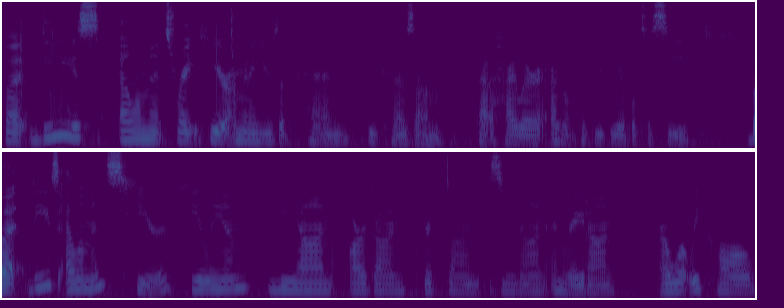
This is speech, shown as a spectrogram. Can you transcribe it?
But these elements right here, I'm going to use a pen because um, that highlighter, I don't think you'd be able to see. But these elements here, helium, neon, argon, krypton, xenon, and radon, are what we call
